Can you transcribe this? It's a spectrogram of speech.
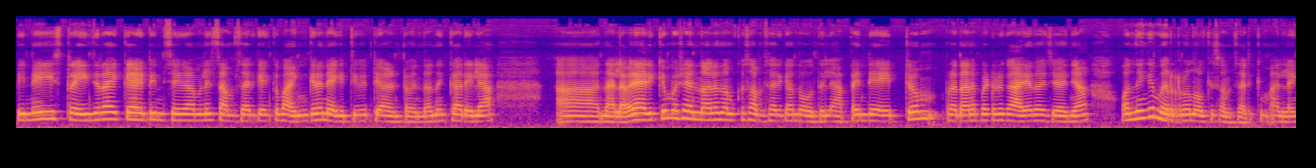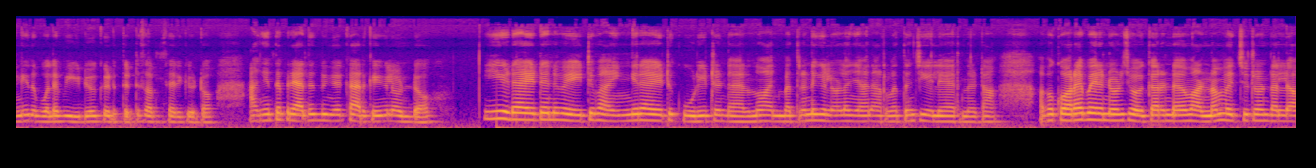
പിന്നെ ഈ സ്ട്രേഞ്ചറൊക്കെ ആയിട്ട് ഇൻസ്റ്റാഗ്രാമിൽ സംസാരിക്കാൻ എനിക്ക് ഭയങ്കര നെഗറ്റിവിറ്റിയാണ് കേട്ടോ എന്താണെന്ന് എനിക്കറിയില്ല. നല്ലവരായിരിക്കും. പക്ഷെ എന്നാലും നമുക്ക് സംസാരിക്കാൻ തോന്നത്തില്ല. അപ്പം എന്റെ ഏറ്റവും പ്രധാനപ്പെട്ട ഒരു കാര്യം എന്ന് വെച്ച് കഴിഞ്ഞാൽ ഒന്നെങ്കിൽ മിറർ നോക്കി സംസാരിക്കും. അല്ലെങ്കിൽ ഇതുപോലെ വീഡിയോ ഒക്കെ എടുത്തിട്ട് സംസാരിക്കും കേട്ടോ അങ്ങനത്തെ പ്രാന്ത് നിങ്ങൾക്ക് ആർക്കെങ്കിലും ഉണ്ടോ? ഈ ഇടയായിട്ട് എന്റെ വെയിറ്റ് ഭയങ്കരമായിട്ട് കൂടിയിട്ടുണ്ടായിരുന്നു. അൻപത്തിരണ്ട് കിലോയുള്ള ഞാൻ അറുപത്തഞ്ച് കിലോ ആയിരുന്നു കേട്ടോ. അപ്പോൾ കുറേ പേര് എന്നോട് ചോദിക്കാറുണ്ട് വണ്ണം വെച്ചിട്ടുണ്ടല്ലോ.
